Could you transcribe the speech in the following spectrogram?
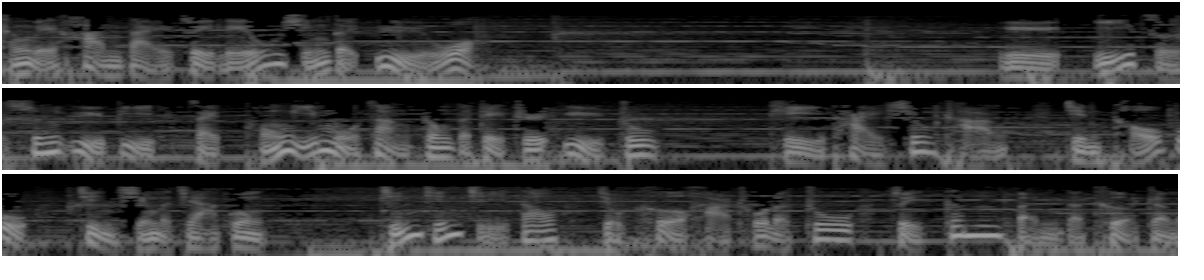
成为汉代最流行的玉握。与遗子孙玉璧在同一墓葬中的这只玉珠，体态修长，仅头部进行了加工，仅仅几刀就刻画出了猪最根本的特征。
